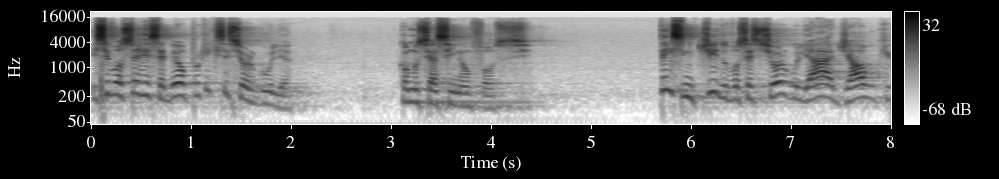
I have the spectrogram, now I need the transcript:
E se você recebeu, por que, que você se orgulha? Como se assim não fosse. Tem sentido você se orgulhar de algo que,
